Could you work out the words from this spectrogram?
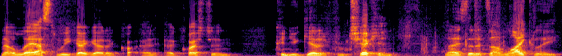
Now, last week I got a, a, a question can you get it from chicken? And I said it's unlikely.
